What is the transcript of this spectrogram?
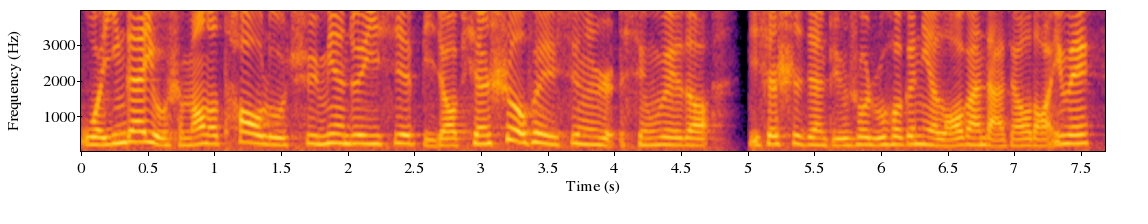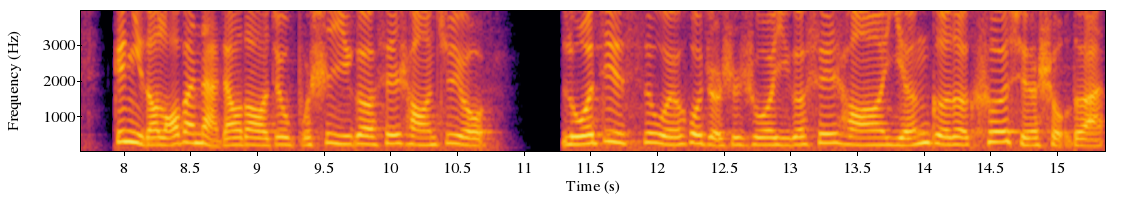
我应该有什么样的套路去面对一些比较偏社会性行为的一些事件，比如说如何跟你的老板打交道，因为。跟你的老板打交道就不是一个非常具有逻辑思维，或者是说一个非常严格的科学手段。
